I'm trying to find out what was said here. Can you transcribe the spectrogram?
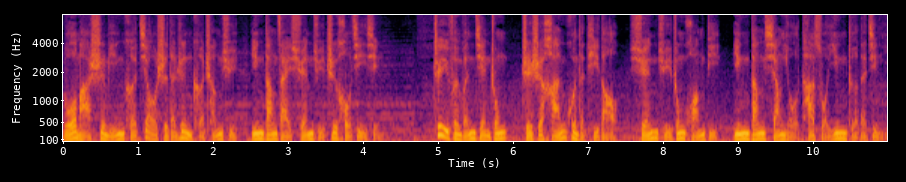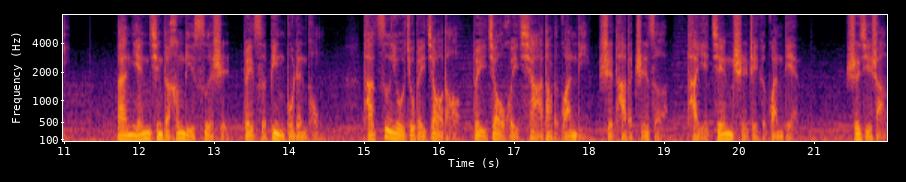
罗马市民和教士的认可程序应当在选举之后进行。这份文件中只是含混地提到选举中皇帝应当享有他所应得的敬意，但年轻的亨利四世对此并不认同。他自幼就被教导对教会恰当的管理是他的职责，他也坚持这个观点。实际上，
